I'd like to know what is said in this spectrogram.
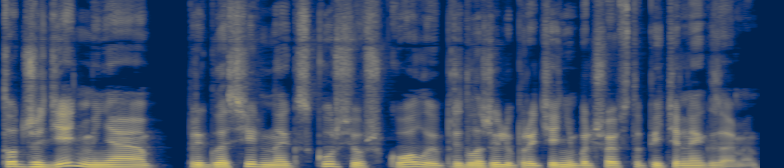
Тот же день меня пригласили на экскурсию в школу и предложили пройти небольшой вступительный экзамен,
